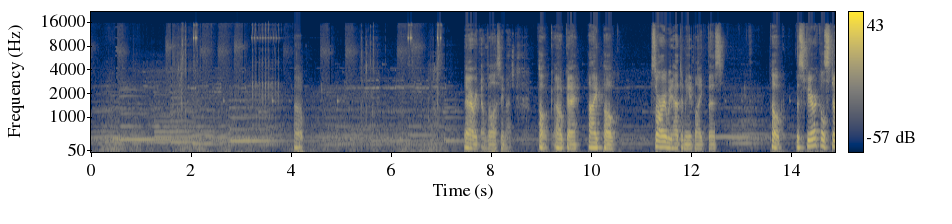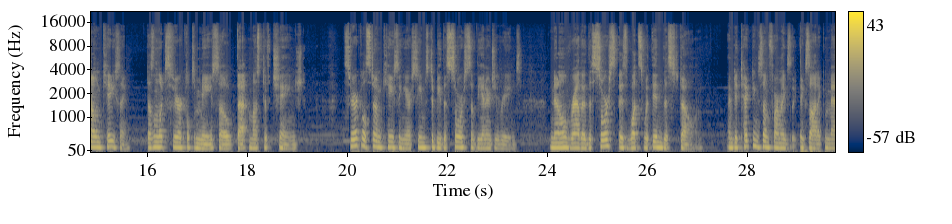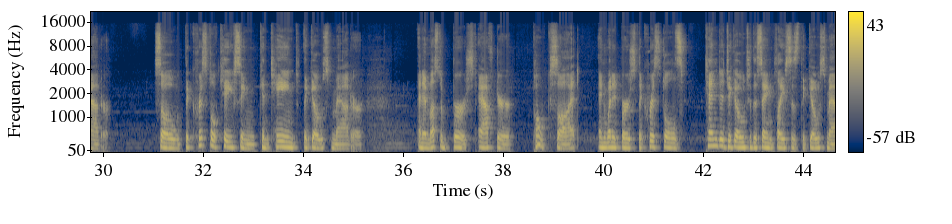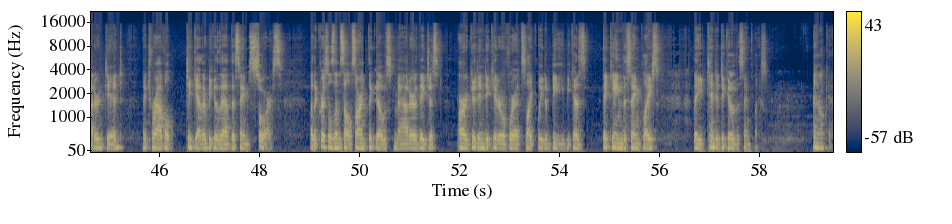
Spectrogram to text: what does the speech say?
Oh, there we go, velocity match. Poke, okay. Hi, Poke. Sorry we had to meet like this. Poke, the spherical stone casing. Doesn't look spherical to me, so that must have changed. Spherical stone casing here seems to be the source of the energy readings. No, rather, the source is what's within the stone. I'm detecting some form of ex exotic matter. So, the crystal casing contained the ghost matter, and it must have burst after Poke saw it. And when it burst, the crystals tended to go to the same place as the ghost matter did. They traveled together because they had the same source. But the crystals themselves aren't the ghost matter, they just are a good indicator of where it's likely to be because they came the same place. They tended to go the same place. Okay.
